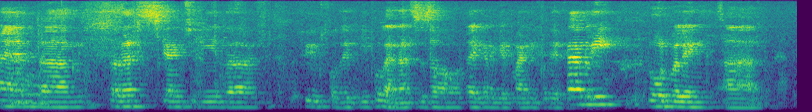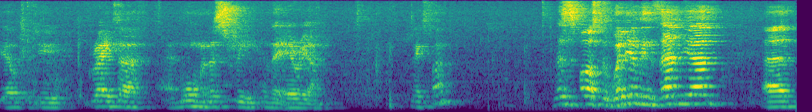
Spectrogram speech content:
and um, so that's going to be the food for the people, and that's how they're going to get money for their family. Lord willing, uh, be able to do greater and more ministry in the area. Next one. This is Pastor William in Zambia. Uh,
